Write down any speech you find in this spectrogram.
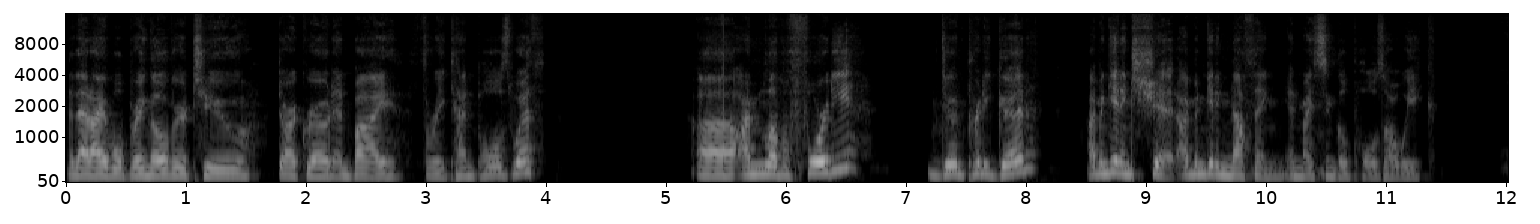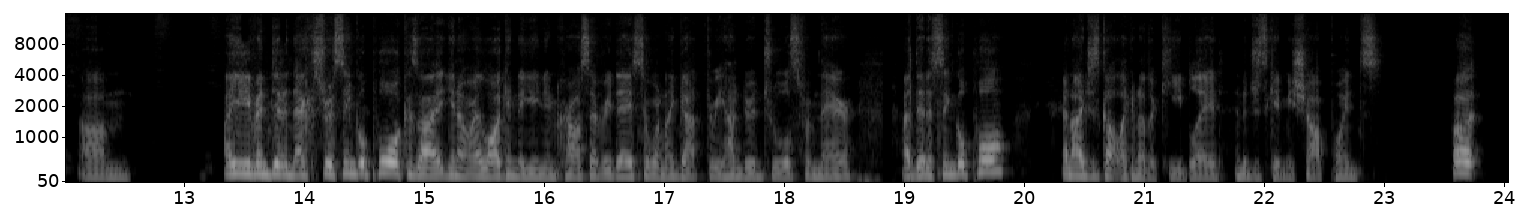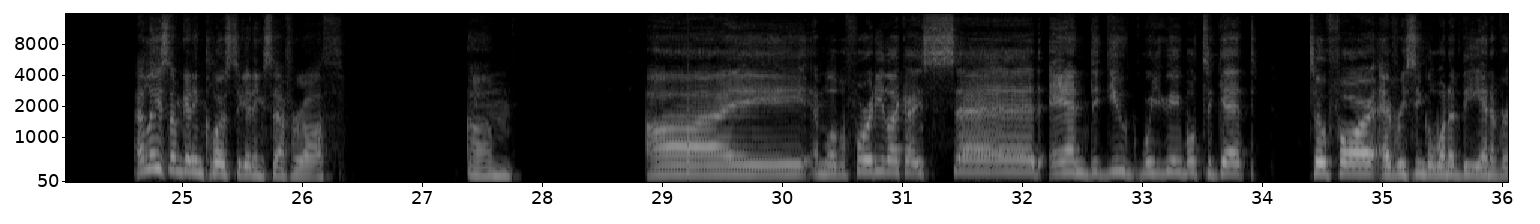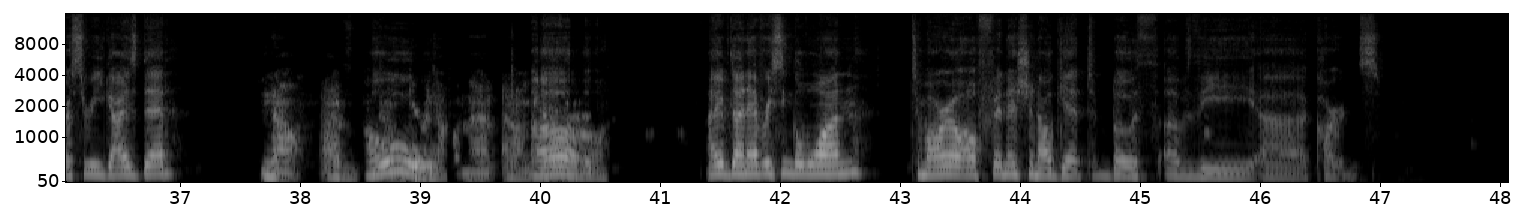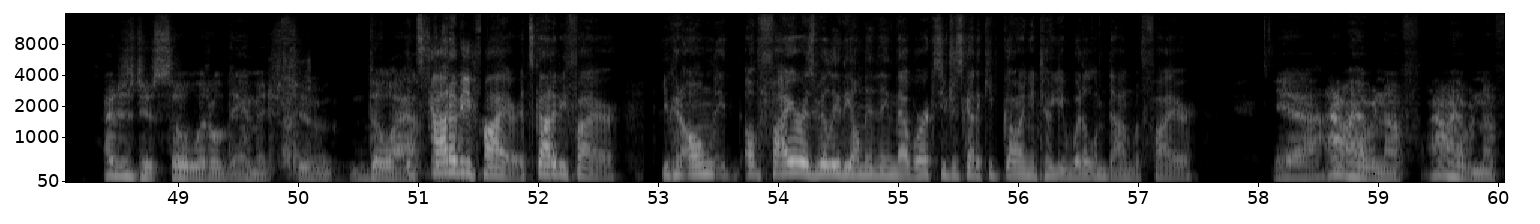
and that I will bring over to Dark Road and buy three 10 poles with. Uh, I'm level 40, doing pretty good. I've been getting shit. I've been getting nothing in my single pulls all week. Um, I even did an extra single pull because I, you know, I log into Union Cross every day. So when I got 300 jewels from there, I did a single pull and I just got like another Keyblade and it just gave me shop points. But at least I'm getting close to getting Sephiroth. Um, I am level 40, like I said. And did you were you able to get so far every single one of the anniversary guys dead? No, I've, I've given Oh. up on that. I don't care. Oh, I have done every single one. Tomorrow I'll finish and I'll get both of the uh cards. I just do so little damage to the last. It's got to be fire. It's got to be fire. You can only oh, fire is really the only thing that works. You just got to keep going until you whittle them down with fire. Yeah, I don't have enough. I don't have enough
